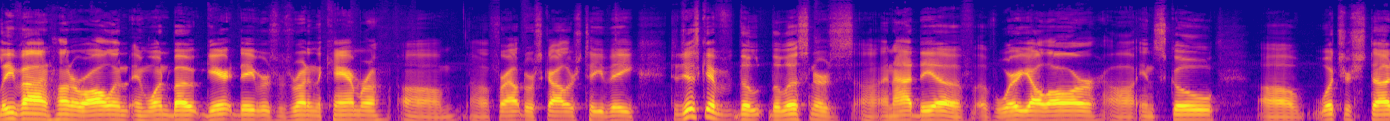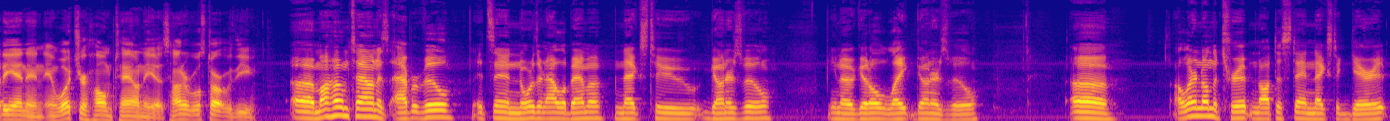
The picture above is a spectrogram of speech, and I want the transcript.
Levi, and Hunter were all in, in one boat. Garrett Devers was running the camera um, uh, for Outdoor Scholars TV to just give the the listeners uh, an idea of, of where y'all are uh, in school, uh, what you're studying, and, and what your hometown is. Hunter, we'll start with you. Uh, my hometown is Albertville. It's in northern Alabama, next to Guntersville. You know, good old Lake Guntersville. I learned on the trip not to stand next to Garrett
